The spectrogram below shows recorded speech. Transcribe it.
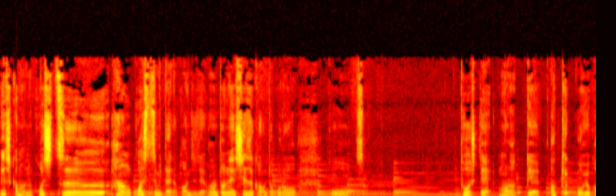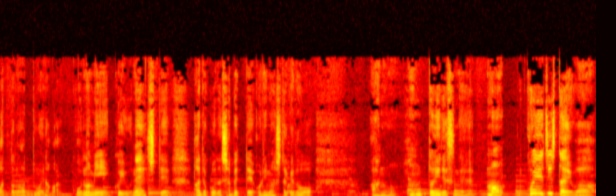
でしかもね個室半個室みたいな感じで本当ね静かなところこう通してもらってあ結構良かったなと思いながらこう飲み食いをねしてあだこうだ喋っておりましたけどあの本当にですねまあ声自体は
